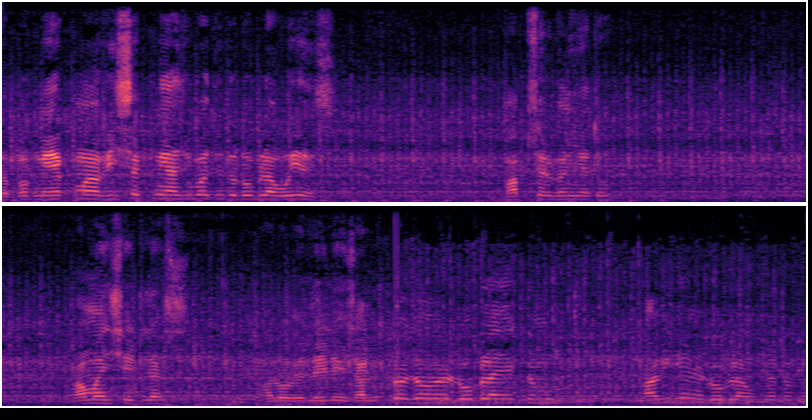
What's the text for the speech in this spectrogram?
લગભગ ને એકમાં વીસકની આજુબાજુ તો ડોબલા હોય જ. માપસર ગણીએ તો. આમાંય છે એટલે હાલો, હવે લઈ લઈએ, ચાલો. તો જો હવે ડોબલા એકદમ આવી ગયા ને ડોબલા, હું કહેતો હતો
